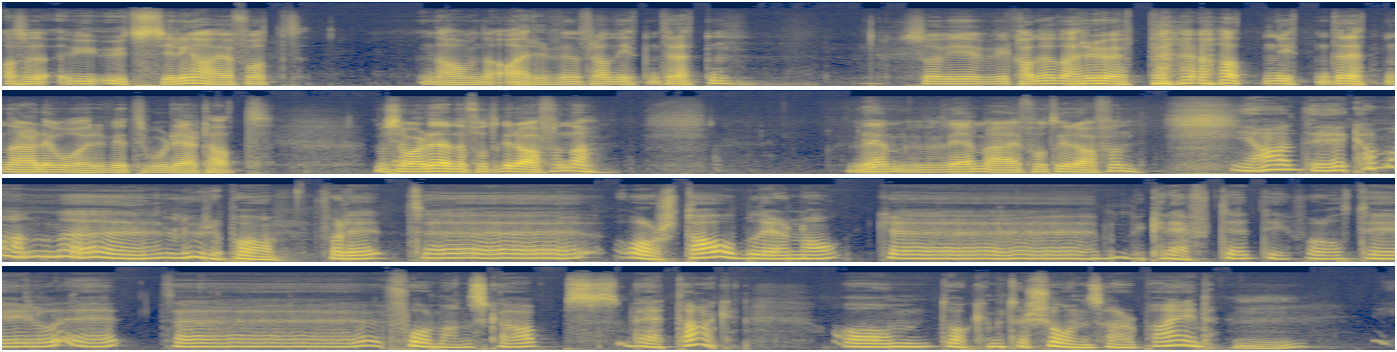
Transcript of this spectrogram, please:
Altså, utstillinga har jo fått navnet Arven fra 1913. Så vi, vi kan jo da røpe at 1913 er det året vi tror de er tatt. Men så var det denne fotografen, da. Hvem, hvem er fotografen? Ja, det kan man uh, lure på. For et uh, årstall blir nok uh, bekreftet i forhold til et formannskapsvedtak om dokumentasjonsarbeid Mhm. i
